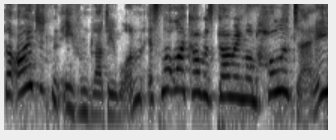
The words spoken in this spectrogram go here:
that I didn't even bloody want. It's not like I was going on holiday.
